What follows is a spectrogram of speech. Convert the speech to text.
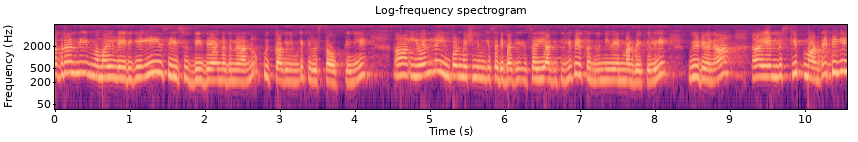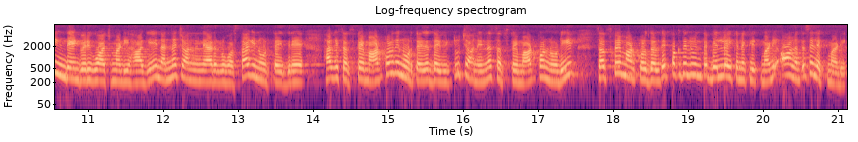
ಅದರಲ್ಲಿ ಮಹಿಳೆಯರಿಗೆ ಏನು ಸಿಹಿ ಸುದ್ದಿ ಇದೆ ಅನ್ನೋದನ್ನ ನಾನು ಕ್ವಿಕ್ ಆಗಿ ನಿಮಗೆ ತಿಳಿಸ್ತಾ ಹೋಗ್ತೀನಿ. ಇವೆಲ್ಲ ಇನ್ಫಾರ್ಮೇಷನ್ ನಿಮಗೆ ಸರಿ ಬಗ್ಗೆ, ಸರಿಯಾಗಿ ತಿಳಿಬೇಕಂದ್ರೆ ನೀವೇನು ಮಾಡ್ಬೇಕು ಹೇಳಿ ವಿಡಿಯೋನ ಎಲ್ಲೂ ಸ್ಕಿಪ್ ಮಾಡದೆ ಬಿಗಿನಿಂಗ್ ಎಂಡ್ವರೆಗೂ ವಾಚ್ ಮಾಡಿ. ಹಾಗೆ ನನ್ನ ಚಾನಲ್ನ ಯಾರಾದರೂ ಹೊಸದಾಗಿ ನೋಡ್ತಾ ಇದ್ದರೆ ಹಾಗೆ ಸಬ್ಸ್ಕ್ರೈಬ್ ಮಾಡ್ಕೊಳ್ಳದೆ ನೋಡ್ತಾ ಇದ್ದರೆ ದಯವಿಟ್ಟು ಚಾನೆಲ್ನ ಸಬ್ಸ್ಕ್ರೈಬ್ ಮಾಡ್ಕೊಂಡು ನೋಡಿ. ಸಬ್ಸ್ಕ್ರೈಬ್ ಮಾಡ್ಕೊಳ್ಳೋದಲ್ಲದೆ ಪಕ್ಕದಲ್ಲಿರುವಂಥ ಬೆಲ್ ಐಕನ್ನ ಕ್ಲಿಕ್ ಮಾಡಿ ಆಲ್ ಅಂತ ಸೆಲೆಕ್ಟ್ ಮಾಡಿ.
